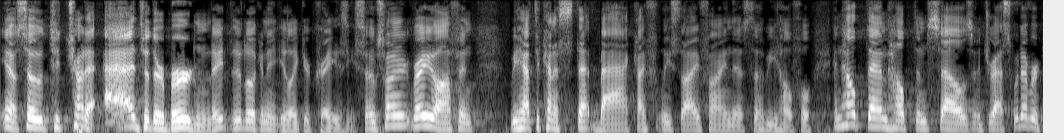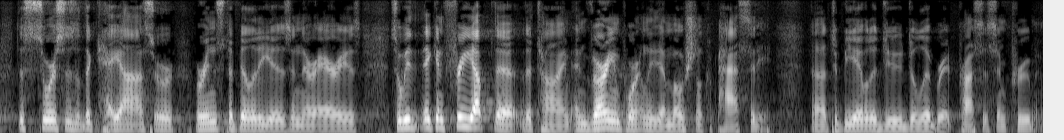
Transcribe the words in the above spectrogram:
You know, so to try to add to their burden, they, are looking at you like you're crazy. So, so very often we have to kind of step back. I, at least I find this to be helpful and help them help themselves address whatever the sources of the chaos or, or instability is in their areas, so we, they can free up the, the time and very importantly the emotional capacity uh, to be able to do deliberate process improvement.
